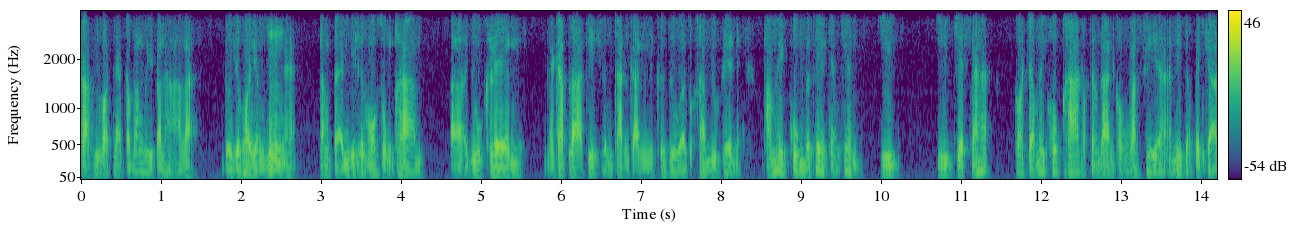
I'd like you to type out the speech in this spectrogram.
กาภิวัตน์เนี่ยกำลังมีปัญหาละโดยเฉพาะอย่างยิ่งนะฮะตั้งแต่มีเรื่องของสงครามเอ่อยูเครนนะครับและที่สำคัญกันก็คือว่าสงครามยูเครนเนี่ยทำให้กลุ่มประเทศอย่างเช่น G G7 นะฮะก็จะไม่คบค้ากับทางด้านของรัสเซีย อันนี้ก็เป็นการ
